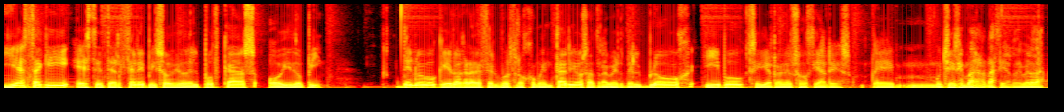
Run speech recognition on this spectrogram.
Y hasta aquí este tercer episodio del podcast Oído Pi. De nuevo quiero agradecer vuestros comentarios a través del blog, ebooks y redes sociales. Eh, muchísimas gracias, de verdad.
